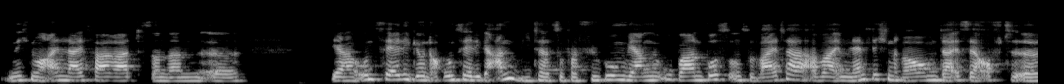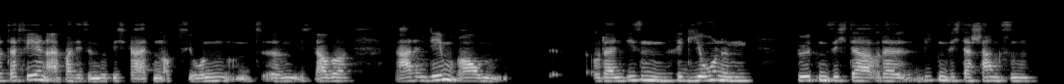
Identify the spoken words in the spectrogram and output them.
nicht nur ein Leihfahrrad, sondern äh, ja unzählige und auch unzählige Anbieter zur Verfügung. Wir haben eine U-Bahn, Bus und so weiter, aber im ländlichen Raum, da ist ja oft, äh, da fehlen einfach diese Möglichkeiten, Optionen. Und ähm, ich glaube, gerade in dem Raum äh, oder in diesen Regionen böten sich da oder bieten sich da Chancen.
